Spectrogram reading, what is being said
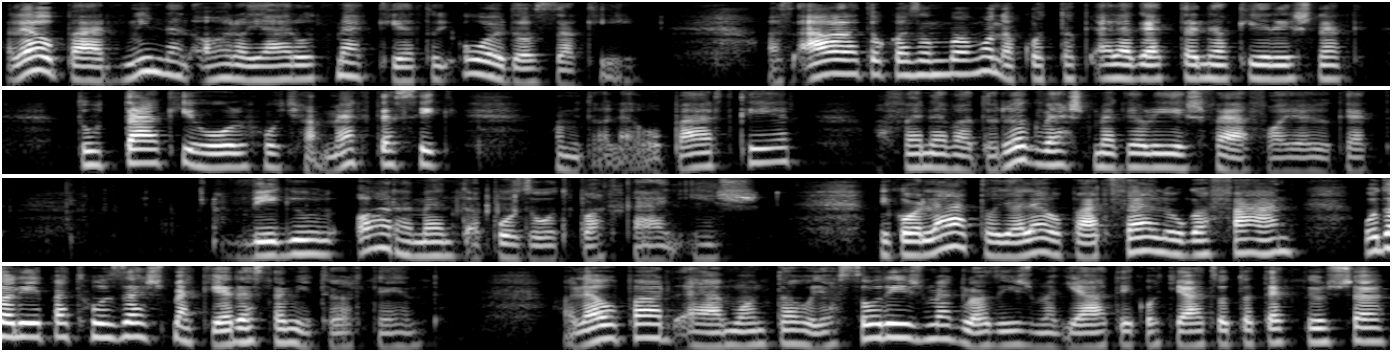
a leopárd minden arra járót megkért, hogy oldozza ki. Az állatok azonban vonakodtak eleget tenni a kérésnek. Tudták jól, hogy ha megteszik, amit a leopárd kér, a fenevad rögvest megöli és felfalja őket. Végül arra ment a pozót patkány is. Mikor látta, hogy a leopárd fellóg a fán, odalépett hozzá, és megkérdezte, mi történt. A leopárd elmondta, hogy a szoríts meg lazíts meg játékot játszott a teknőssel,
